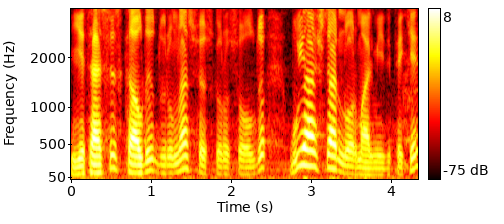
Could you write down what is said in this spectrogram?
yetersiz kaldığı durumlar söz konusu oldu. Bu yağışlar normal miydi peki?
